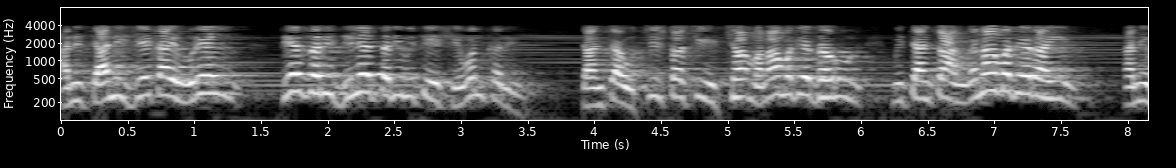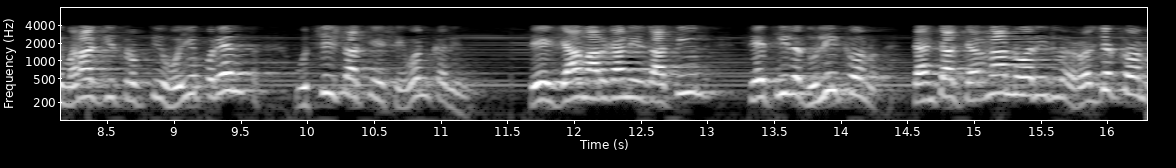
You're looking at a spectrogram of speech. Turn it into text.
आणि त्यांनी जे काही उरेल ते जरी दिले तरी मी ते सेवन करीन. त्यांच्या उच्चिष्टाची इच्छा मनामध्ये धरून मी त्यांच्या अंगणामध्ये राहीन आणि मनाची तृप्ती होईपर्यंत उच्चिष्टाचे सेवन करीन. ते ज्या मार्गाने जातील तेथील धुलीकण त्यांच्या चरणांवरील रजकण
